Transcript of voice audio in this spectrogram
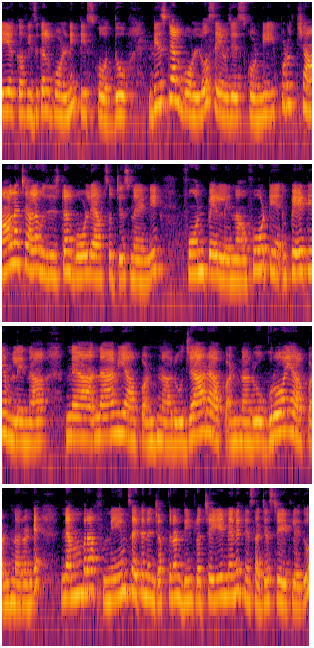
ఏ యొక్క ఫిజికల్ గోల్డ్ని తీసుకోవద్దు. డిజిటల్ గోల్డ్లో సేవ్ చేసుకోండి. ఇప్పుడు చాలా చాలా డిజిటల్ గోల్డ్ యాప్స్ వచ్చేసినాయండి. ఫోన్పే లేనా ఫోటీ పేటిఎం లేనా నా నావి యాప్ అంటున్నారు జార్ యాప్ అంటున్నారు గ్రో యాప్ అంటున్నారు. అంటే నెంబర్ ఆఫ్ నేమ్స్ అయితే నేను చెప్తున్నాను. దీంట్లో చేయండి అనేది నేను సజెస్ట్ చేయట్లేదు.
